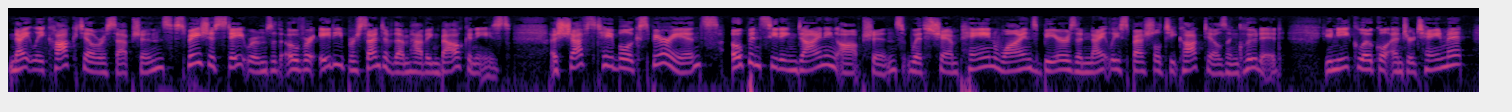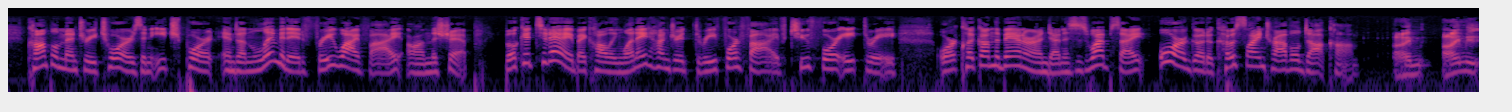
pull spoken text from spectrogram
nightly cocktail receptions, spacious staterooms with over 80% of them having balconies, a chef's table experience, open seating dining options with champagne, wines, beers, and nightly specialty cocktails included, unique local entertainment, complimentary tours in each port, and unlimited free Wi Fi on the ship. Book it today by calling 1 800 345 2483 or click on the banner on Dennis's website or go to coastlinetravel.com. I'm I'm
